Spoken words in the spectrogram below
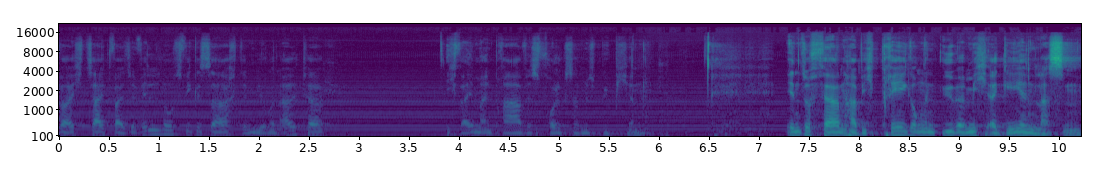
war ich zeitweise willenlos, wie gesagt, im jungen Alter. Ich war immer ein braves, folgsames Bübchen. Insofern habe ich Prägungen über mich ergehen lassen.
